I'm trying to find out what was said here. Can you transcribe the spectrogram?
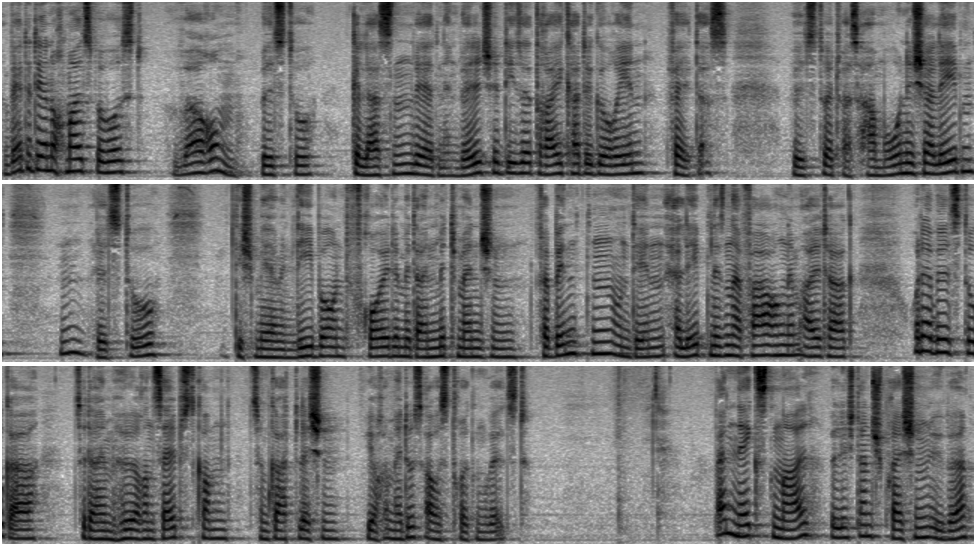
Dann werde dir nochmals bewusst, warum willst du gelassen werden? In welche dieser drei Kategorien fällt das? Willst du etwas harmonischer leben? Hm, willst du dich mehr in Liebe und Freude mit deinen Mitmenschen verbinden und den Erlebnissen, Erfahrungen im Alltag? Oder willst du gar zu deinem höheren Selbst kommen, zum Göttlichen, wie auch immer du es ausdrücken willst. Beim nächsten Mal will ich dann sprechen über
